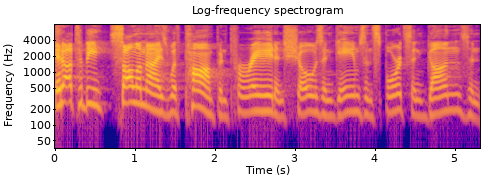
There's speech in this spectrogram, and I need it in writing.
it ought to be solemnized with pomp and parade and shows and games and sports and guns and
